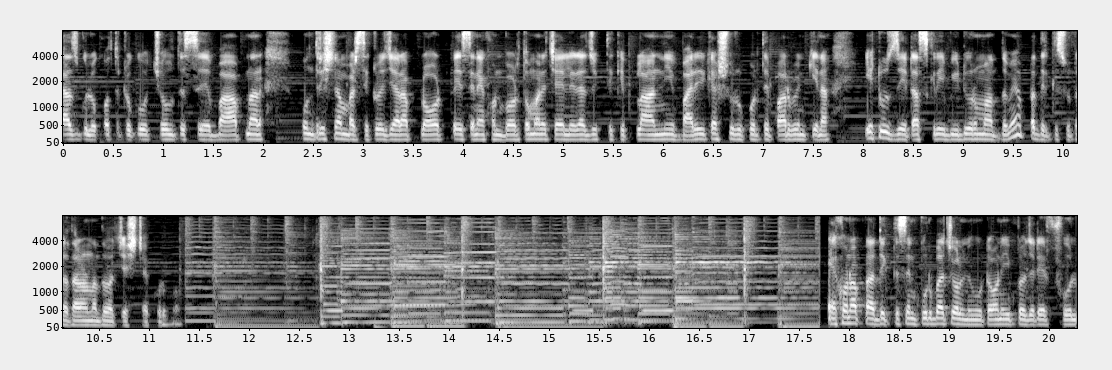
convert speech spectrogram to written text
কাজগুলো কতটুকু চলতেছে বা আপনার উনত্রিশ নাম্বার সেক্টরে যারা প্লট পেয়েছেন, এখন বর্তমানে চাইলে রাজুক থেকে প্ল্যান নিয়ে বাড়ির কাজ শুরু করতে পারবেন কিনা এ টু জেড আজকের এই ভিডিওর মাধ্যমে আপনাদের কিছুটা ধারণা দেওয়ার চেষ্টা করব। এখন আপনারা দেখতেছেন পূর্বাচল নিউ টাউন এই প্রজেক্টের ফুল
